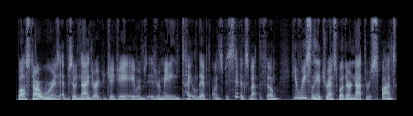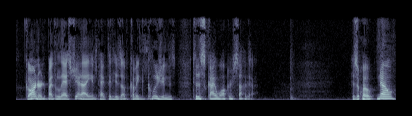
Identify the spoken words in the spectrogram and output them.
while Star Wars Episode 9 director J.J. Abrams is remaining tight lipped on specifics about the film, he recently addressed whether or not the response garnered by The Last Jedi impacted his upcoming conclusions to the Skywalker saga. Here's a quote No,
